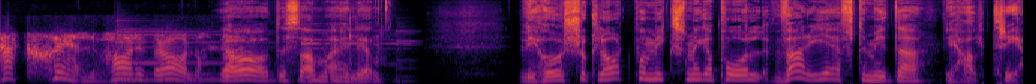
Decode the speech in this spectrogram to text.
Tack själv. Ha det bra Lotta. Ja, detsamma Helene. Vi hörs såklart på Mix Megapol varje eftermiddag vid halv tre.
